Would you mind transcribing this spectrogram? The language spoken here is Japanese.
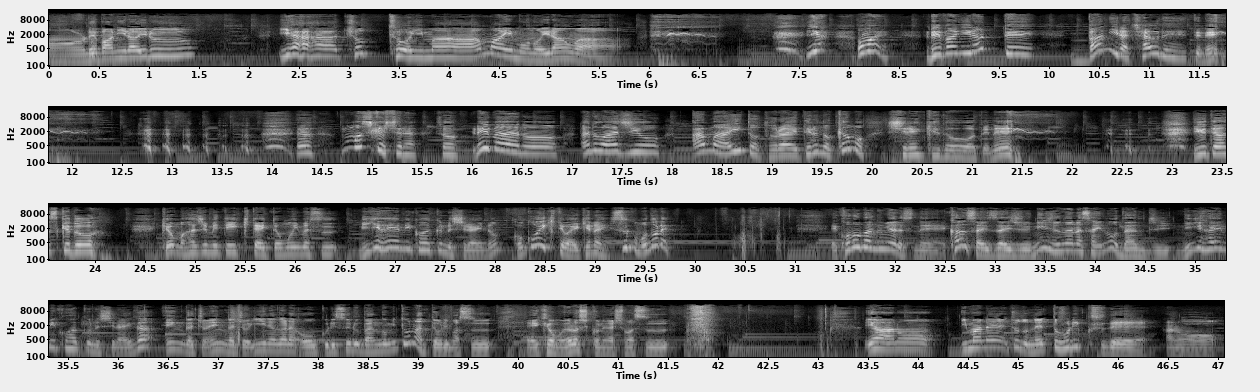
あレバニラいる？いやー、ちょっと今、甘いものいらんわ。いや、お前、レバニラって、バニラちゃうでってね。もしかしたら、その、レバーのあの味を甘いと捉えてるのかもしれんけど、ってね。言うてますけど、今日も始めていきたいと思います。右早見琥珀の白井の、ここへ来てはいけない、すぐ戻れえこの番組はですね、関西在住27歳の男児、にぎはやみ琥珀の白井が、えんがちょえんがちょ言いながらお送りする番組となっております。え今日もよろしくお願いします。いや、あの、今ね、ちょっとネットフリックスで、あの、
